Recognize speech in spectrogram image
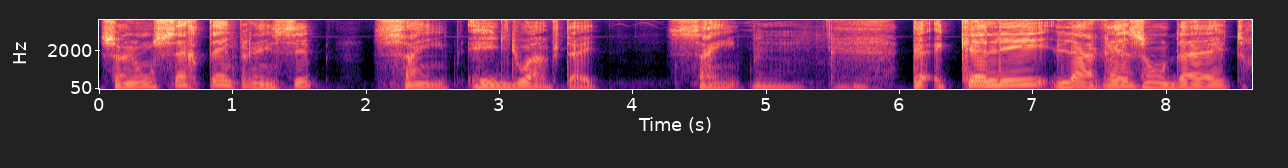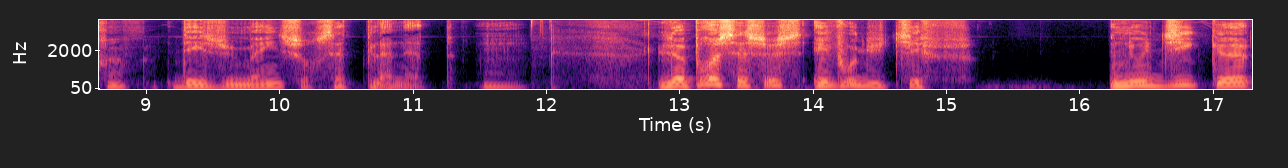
selon certains principes simples, et ils doivent être simples. Euh, quelle est la raison d'être des humains sur cette planète? Le processus évolutif nous dit que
